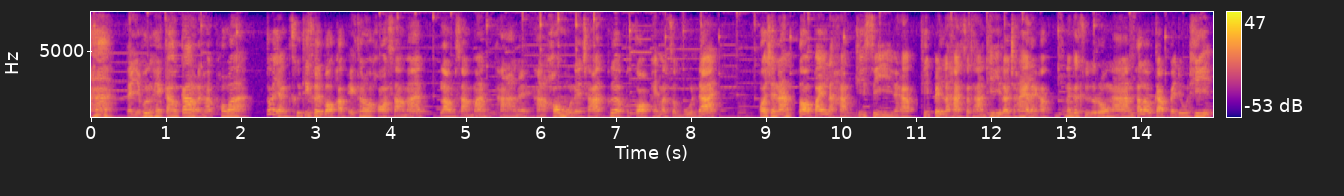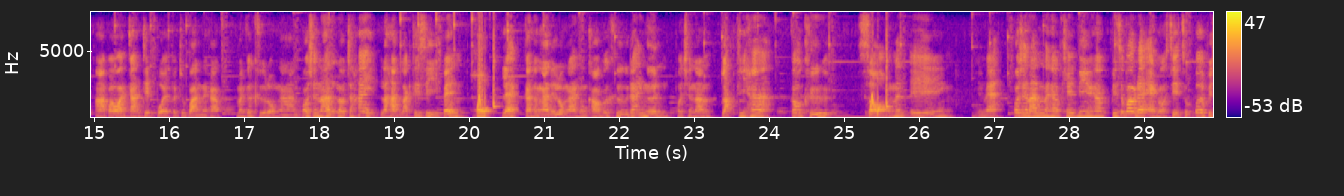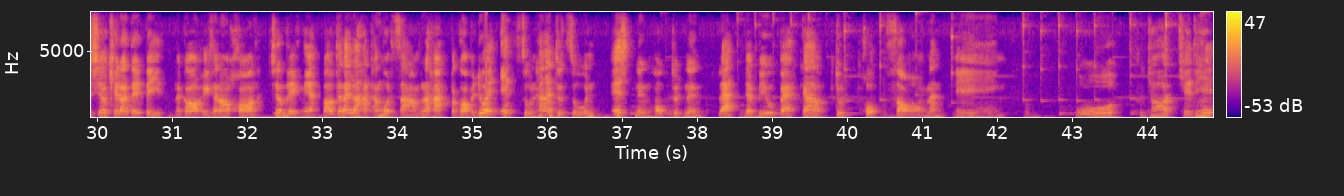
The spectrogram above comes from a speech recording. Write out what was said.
อ่าแต่อย่าเพิ่งให้ 99 นะครับ เพราะว่าก็อย่างคือที่เคยบอกครับ external cost สามารถเราสามารถหาในหาข้อมูลในชาร์ตเพื่อประกอบให้มันสมบูรณ์ได้ เพราะฉะนั้นต่อไปรหัสทีสี่ 4 นะครับ ที่เป็นรหัสสถานที่เราจะให้อะไรครับ นั่นก็คือโรงงานถ้าเรากลับไปดูที่ประวัติการเจ็บป่วยปัจจุบันนะครับ มันก็คือโรงงาน เพราะฉะนั้นเราจะให้รหัสหลักที่ 4 เป็น 6 และการทำงานในโรงงานของเขาก็คือได้เงิน เพราะฉะนั้นหลักที่ 5 ก็คือ 2 นั่นเอง ห็นไหมเพราะฉะนั้นนะครับเคสนี้นะครับ visible diagnosis superficial keratitis แล้วก็ external cost เชื่อมเหล็กเนี่ย เราจะได้รหัสทั้งหมด 3 รหัสประกอบไปด้วย x 0 5 0 h 1 6 1และ w 8 9 6 2 นั่นเอง โอ้ สุดยอดเคสนี้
